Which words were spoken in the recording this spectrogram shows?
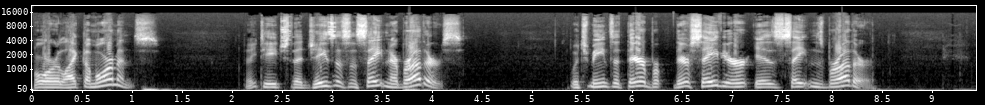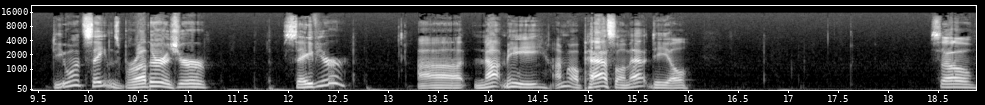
Or like the Mormons. They teach that Jesus and Satan are brothers, which means that their, their Savior is Satan's brother. Do you want Satan's brother as your Savior? Uh, not me. I'm going to pass on that deal. So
